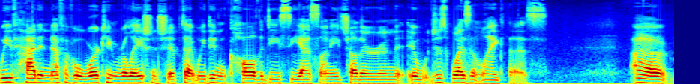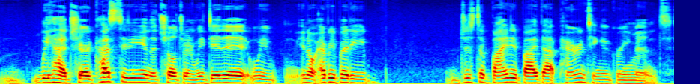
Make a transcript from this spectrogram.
we've had enough of a working relationship that we didn't call the DCS on each other and it just wasn't like this. Uh, we had shared custody and the children we did it we you know everybody just abided by that parenting agreement.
